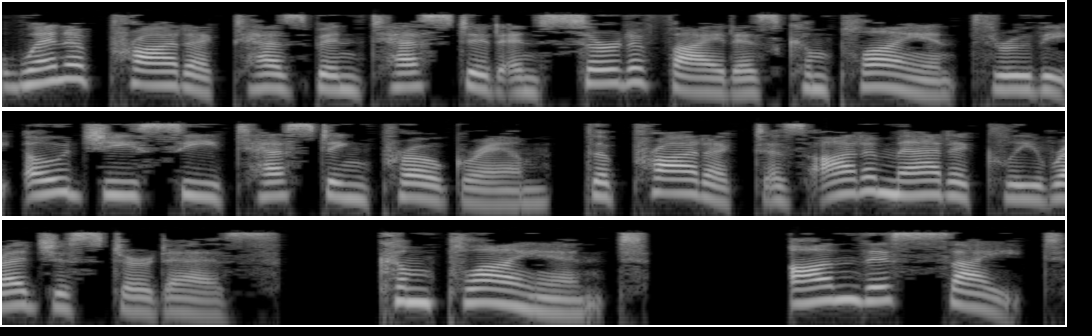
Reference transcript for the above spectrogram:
When a product has been tested and certified as compliant through the OGC testing program, the product is automatically registered as compliant on this site.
